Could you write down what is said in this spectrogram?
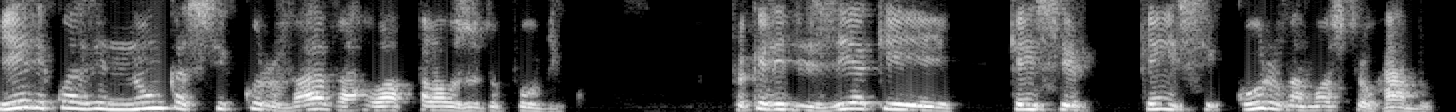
E ele quase nunca se curvava ao aplauso do público, porque ele dizia que quem se, quem se curva mostra o rabo.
